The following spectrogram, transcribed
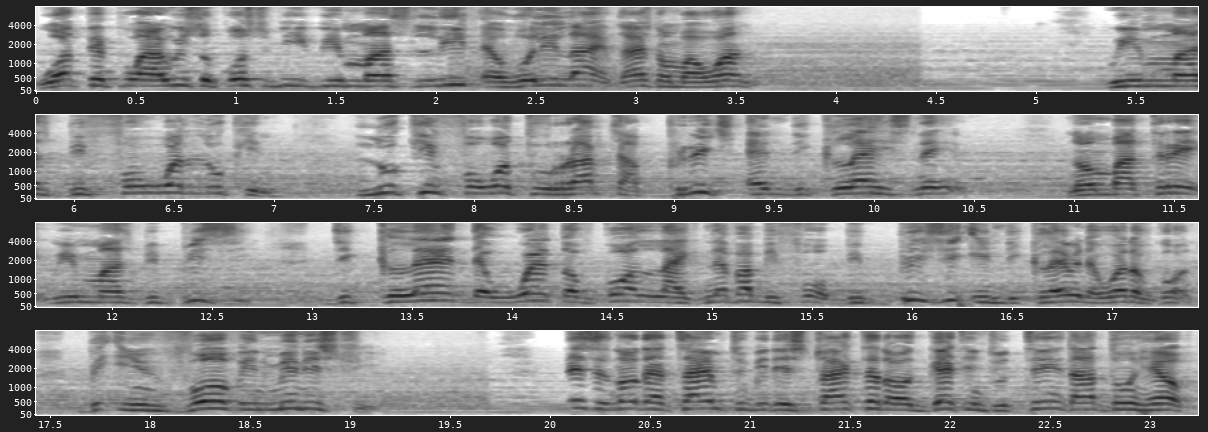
What people are we supposed to be? We must live a holy life. That's number one. We must be forward looking, looking forward to rapture, preach and declare his name. Number three, we must be busy. Declare the word of God like never before. Be busy in declaring the word of God. Be involved in ministry. This is not the time to be distracted or get into things that don't help.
